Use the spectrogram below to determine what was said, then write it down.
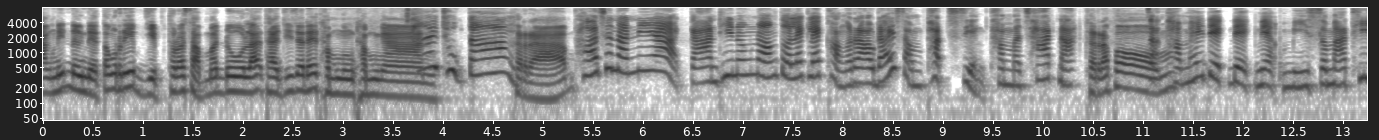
ดังนิดนึงเนี่ยต้องรีบหยิบโทรศัพท์มาดูและแทนที่จะได้ทำงงทำงานใช่ถูกต้อง ครับ เพราะฉะนั้นเนี่ยการที่น้องๆตัวเล็กๆ ของเราได้สัมผัสเสียงธรรมชาตินะครับผมจะทำให้เด็กๆเนี่ยมีสมาธิ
